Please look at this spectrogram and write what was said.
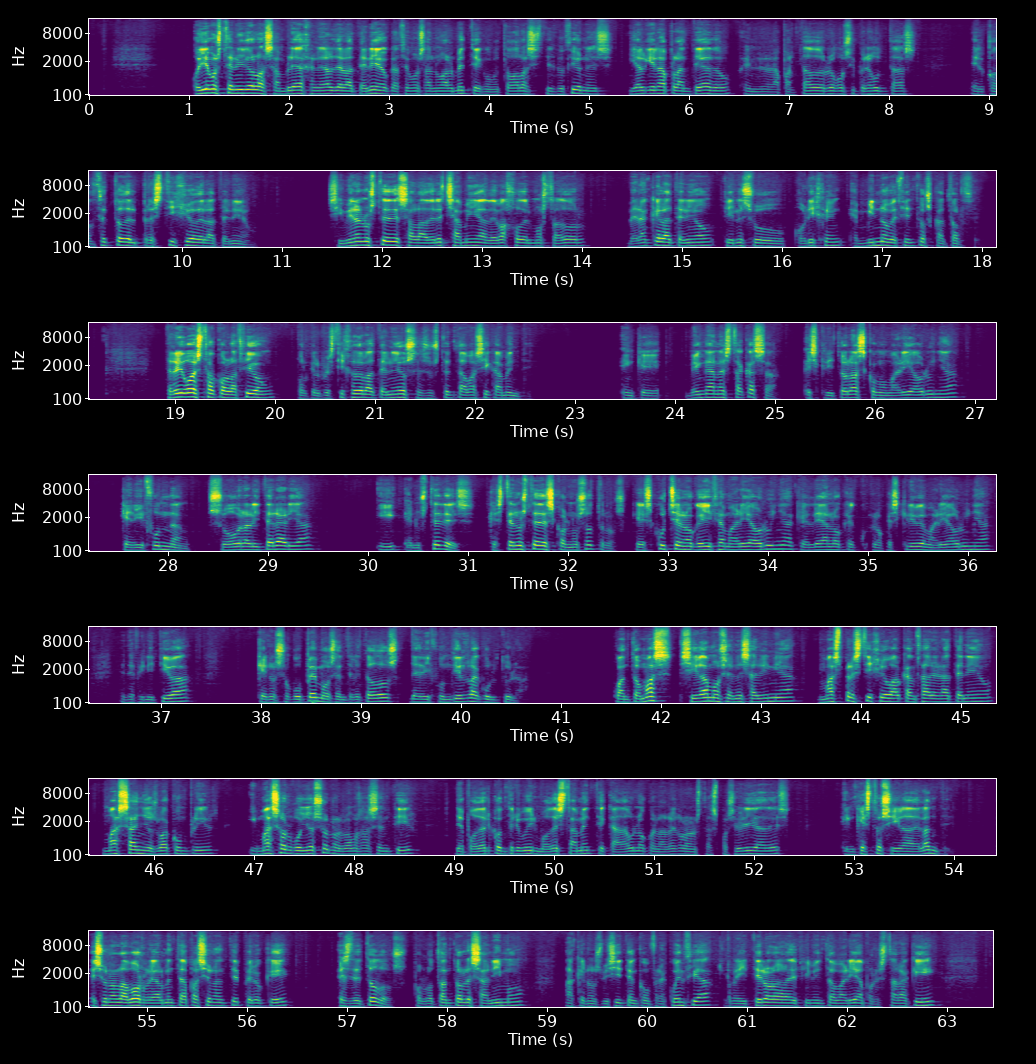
Hoy hemos tenido la Asamblea General del Ateneo que hacemos anualmente como todas las instituciones y alguien ha planteado en el apartado de ruegos y preguntas el concepto del prestigio del Ateneo. Si miran ustedes a la derecha mía, debajo del mostrador, verán que el Ateneo tiene su origen en 1914 Traigo esto a colación porque el prestigio del Ateneo se sustenta básicamente en que vengan a esta casa escritoras como María Oruña, que difundan su obra literaria y en ustedes, que estén ustedes con nosotros, que escuchen lo que dice María Oruña, que lean lo que, lo que escribe María Oruña, en definitiva, que nos ocupemos entre todos de difundir la cultura. Cuanto más sigamos en esa línea, más prestigio va a alcanzar el Ateneo, más años va a cumplir y más orgullosos nos vamos a sentir de poder contribuir modestamente, cada uno con la regla nuestras posibilidades, en que esto siga adelante. Es una labor realmente apasionante, pero que es de todos. Por lo tanto, les animo a que nos visiten con frecuencia. Reitero el agradecimiento a María por estar aquí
